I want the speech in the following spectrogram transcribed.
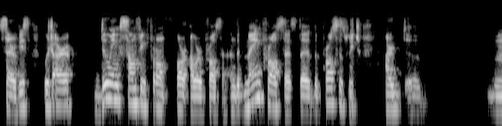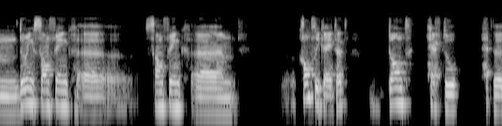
service, which are doing something for, for our process. And the main process, the, the process which are uh, um, doing something uh, something um, complicated don't have to uh,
